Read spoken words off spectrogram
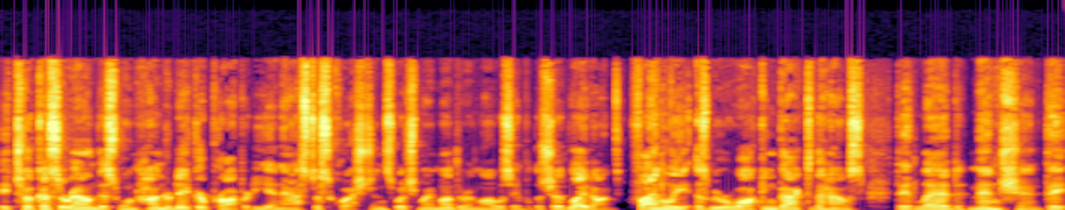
They took us around this 100 acre property and asked us questions, which my mother in law was able to shed light on. Finally, as we were walking back to the house, they led mention they,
